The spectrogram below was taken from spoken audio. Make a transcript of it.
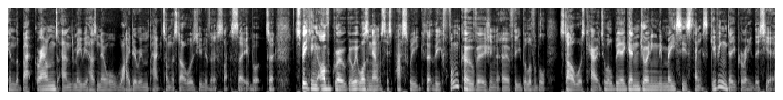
in the background and maybe has no wider impact on the Star Wars universe, let's say. But uh, speaking of Grogu, it was announced this past week that the Funko version of the belovable Star Wars character will be again joining the Macy's Thanksgiving Day parade this year.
